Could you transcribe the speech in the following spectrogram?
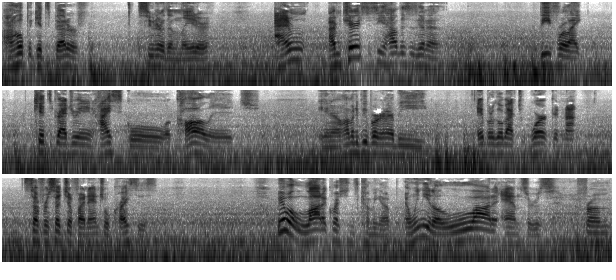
I hope it gets better sooner than later. I'm I'm curious to see how this is going to be for like kids graduating high school or college. You know, how many people are going to be able to go back to work and not suffer such a financial crisis? We have a lot of questions coming up, and we need a lot of answers from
